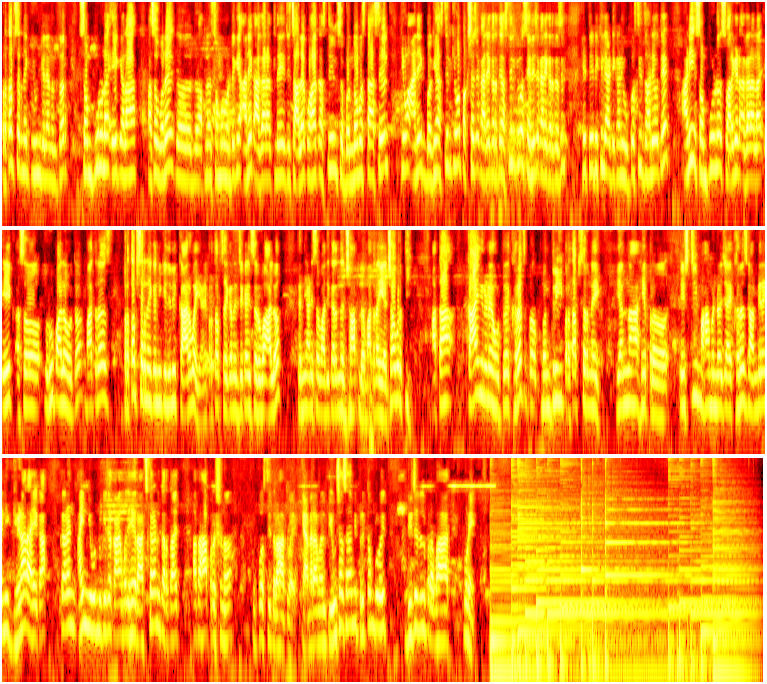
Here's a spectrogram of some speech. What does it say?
प्रताप सरनाईक येऊन गेल्यानंतर संपूर्ण एक याला असं वलय आपल्याला आपल्यासमोर म्हणतो की अनेक आगारातले जे चालक वाहक असतील बंदोबस्त असेल किंवा अनेक बघे असतील किंवा पक्षाचे कार्यकर्ते असतील किंवा सेनेचे कार्यकर्ते असतील हे ते देखील या ठिकाणी उपस्थित झाले होते. आणि संपूर्ण स्वारगेट आगाराला एक असं रूप आलं होतं. मात्र प्रताप सरनाईकांनी केलेली कारवाई आणि प्रताप सरनाईकांनी जे काही सर्व आलं त्यांनी आणि सर्व अधिकाऱ्यांना झापलं. मात्र याच्यावरती आता काय निर्णय होतोय? खरंच मंत्री प्रताप सरनाईक यांना हे प्र एस टी महामंडळ जे आहे खरंच गांभीर्याने घेणार आहे का? कारण ऐन निवडणुकीच्या काळामध्ये हे राजकारण करतायत. आता हा प्रश्न उपस्थित राहतोय. कॅमेरामॅन पियुषासह मी प्रीतम पुरोहित डिजिटल प्रभात पुणे.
